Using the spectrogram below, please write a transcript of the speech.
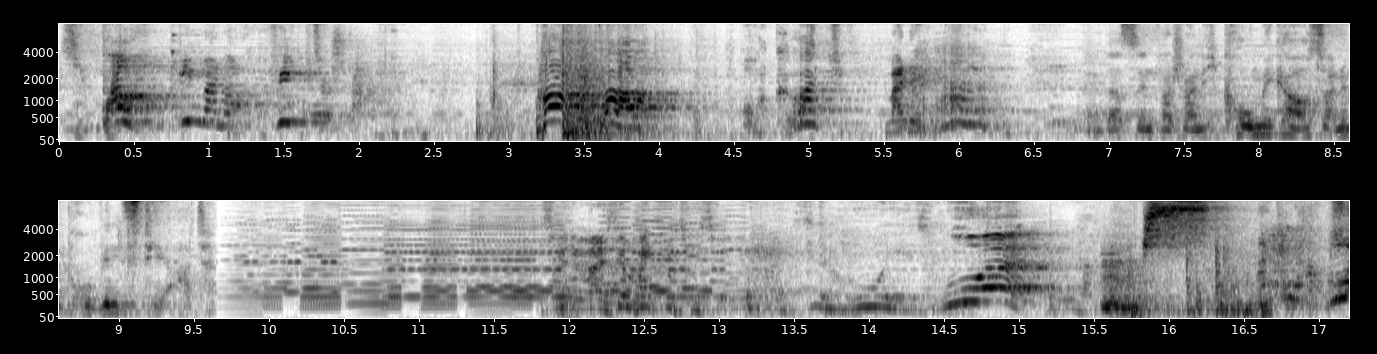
Sie bauchen immer noch viel zu stark. Ha, Oh Gott, meine Herren. Das sind wahrscheinlich Komiker aus einem Provinztheater. Ruhe jetzt! Ruhe! Psst, Ruhe!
